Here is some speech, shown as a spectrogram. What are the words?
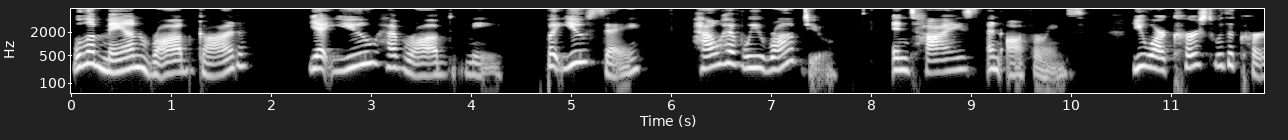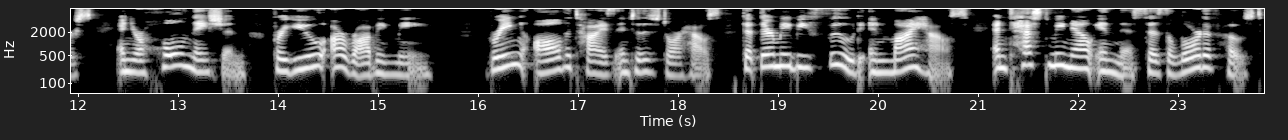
Will a man rob God? Yet you have robbed me. But you say, How have we robbed you? In tithes and offerings. You are cursed with a curse, and your whole nation, for you are robbing me. Bring all the tithes into the storehouse, that there may be food in my house, and test me now in this, says the Lord of hosts,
